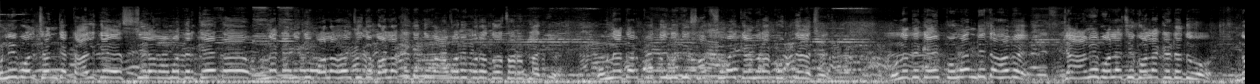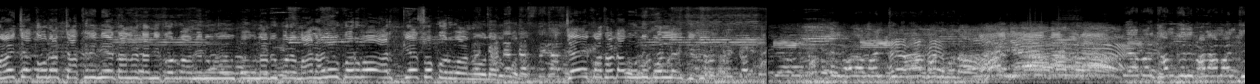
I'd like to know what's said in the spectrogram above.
উনি বলছেন যে কালকে এসেছিলাম আমাদেরকে তা উনাকে নাকি বলা হয়েছে যে গলা কেটে দেবো আমার উপরে দোষারোপ লাগবে। উনাদের প্রতিনিধি সবসময় ক্যামেরা করতে আছে। ওনাদেরকে এই প্রমাণ দিতে হবে যে আমি বলেছি গলা কেটে দেবো। নয়তো তো ওনার চাকরি নিয়ে টানাটানি করব আমি ওনার উপরে মানহানিও করব আর কেসও করব আমি ওনার উপরে। যে কথাটা উনি বললেন কিছু মানছি না আবার খামগুলি ভাড়া মানছি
